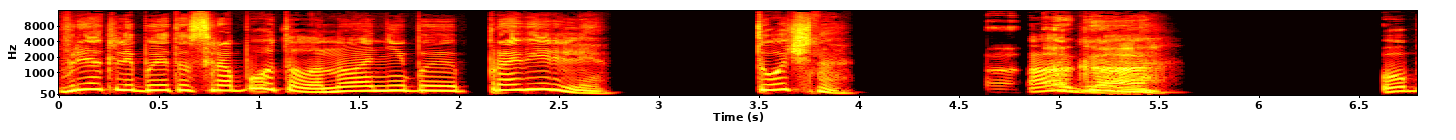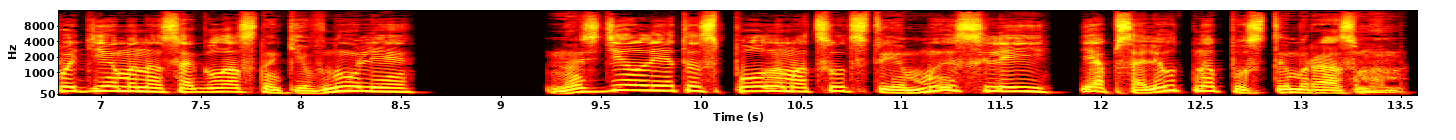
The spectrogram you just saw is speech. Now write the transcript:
Вряд ли бы это сработало, но они бы проверили. Точно?» Ага. Оба демона согласно кивнули, но сделали это с полным отсутствием мыслей и абсолютно пустым разумом.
